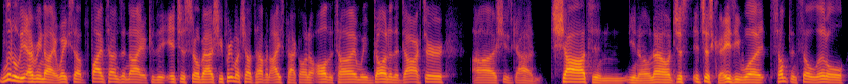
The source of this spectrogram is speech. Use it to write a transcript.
literally every night, wakes up five times a night because it itches so bad. She pretty much has to have an ice pack on it all the time. We've gone to the doctor. Uh, she's got shots and you know, now just it's just crazy what something so little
